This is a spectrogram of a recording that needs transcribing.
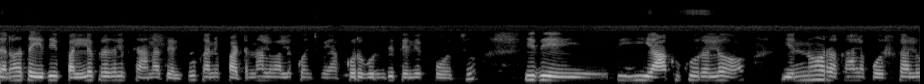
తర్వాత ఇది పల్లె ప్రజలకు చాలా తెలుసు కానీ పట్టణాల వాళ్ళకి కొంచెం ఈ ఆకుకూర గురించి తెలియకపోవచ్చు. ఇది ఈ ఆకుకూరలో ఎన్నో రకాల పోషకాలు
